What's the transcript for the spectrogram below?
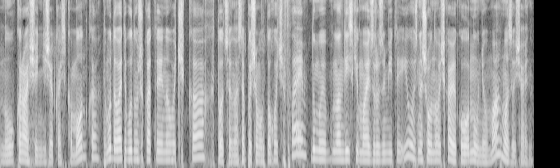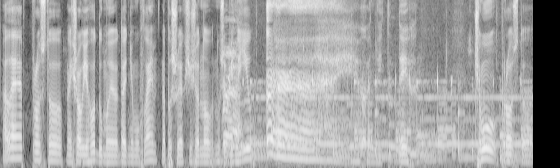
Ну, краще, ніж якась камонка. Тому давайте будемо шукати новачка. Хто це в нас? Напишемо, хто хоче флейм. Думаю, на англійській мають зрозуміти. І ось знайшов новачка, в якого, ну, у нього магма, звичайно. Але просто знайшов його, думаю, дать йому флейм. Напишу, якщо що, ну, ну щоб він не їв. Яханий дихну. Чому просто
